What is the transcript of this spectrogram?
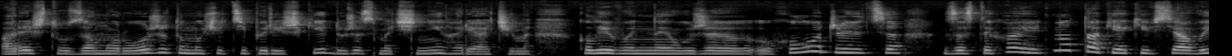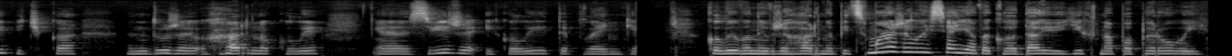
а решту заморожу, тому що ці пиріжки дуже смачні гарячими. Коли вони вже охолоджуються, застигають, ну так як і вся випічка, дуже гарно, коли е, свіже і коли тепленьке. Коли вони вже гарно підсмажилися, я викладаю їх на паперовий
